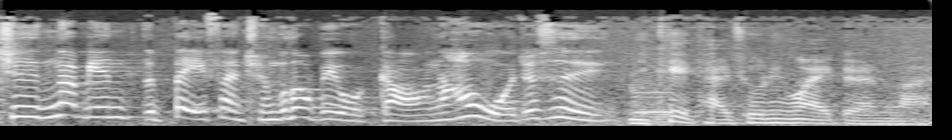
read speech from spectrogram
其实那边的辈分全部都比我高，然后我就是你可以抬出另外一个人来啊。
